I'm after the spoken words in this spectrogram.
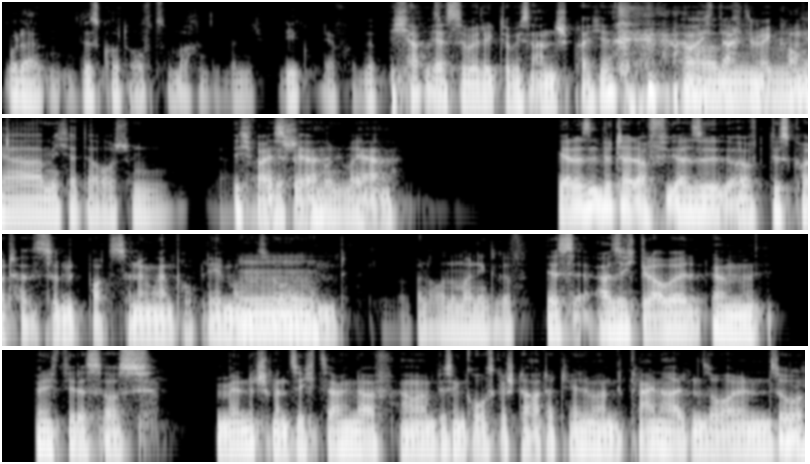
Oder Discord aufzumachen, den man nicht pflegt und der voll mit. Ich habe erst überlegt, ob ich es anspreche, aber ich dachte mir, Ähm, komm, Ja, mich hat er auch schon. ja, ich weiß wer. angeschrieben und meinte, ja. Ja, da sind wir halt auf, also auf Discord hast du mit Bots dann irgendwann Probleme und so. Mhm. Und wir auch nochmal in den Griff. das, also ich glaube, ähm, wenn ich dir das aus Management-Sicht sagen darf, haben wir ein bisschen groß gestartet. Wir hätten mal klein halten sollen, so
